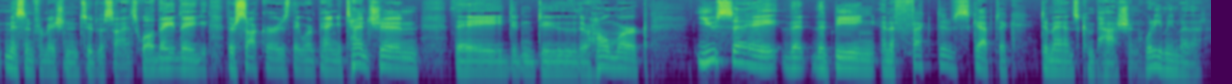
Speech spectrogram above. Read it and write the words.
misinformation and pseudoscience. Well, they they they're suckers. They weren't paying attention. They didn't do their homework. You say that that being an effective skeptic demands compassion. What do you mean by that?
